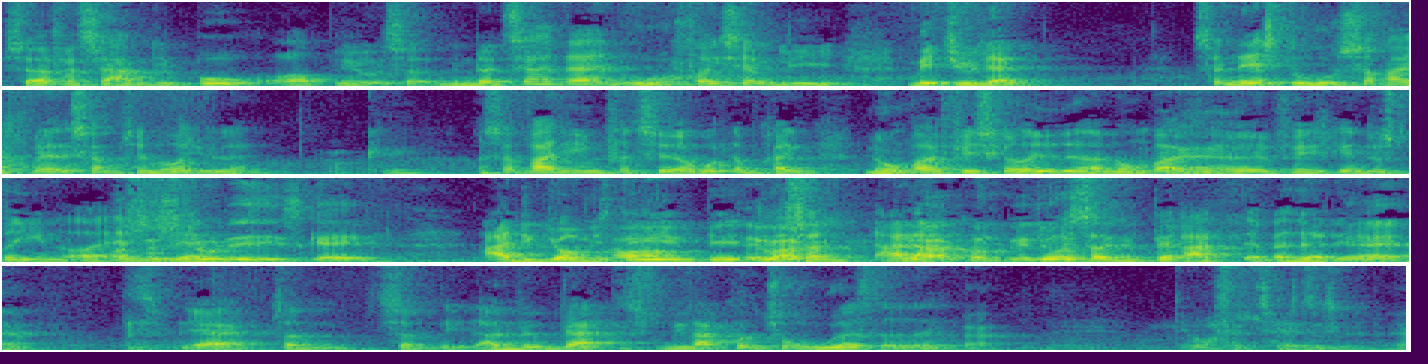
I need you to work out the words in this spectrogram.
Sørget for samtlige booplevelser. Men når det så har været en uge, for eksempel i Midtjylland, så næste uge, så rejste vi alle sammen til Nordjylland. Okay. Og så var de indkvarteret rundt omkring. Nogle var i fiskeriet, og nogle var Ja, i ja. øh, fiskeindustrien. Og, Og så sluttede I i Skagen. Ej, det gjorde vi. Nå, det, det, det det, var- sådan, nej, det var nej, kun det var sådan ja. beret, hvad hedder det? Ja, ja. Ja, sådan, så vi, nej, vi, var, vi var kun to uger afsted, ikke? Ja. Det var fantastisk. Ja,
